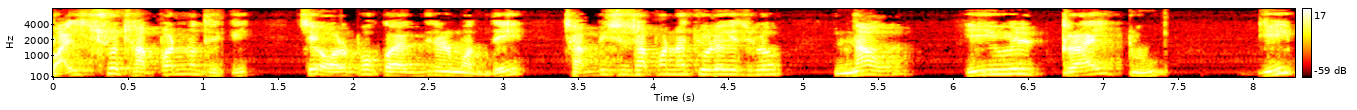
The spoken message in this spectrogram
বাইশশো ছাপ্পান্ন থেকে সে অল্প কয়েকদিনের মধ্যে ছাব্বিশশো ছাপ্পান্ন চলে গেছিল। Now he will try to give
